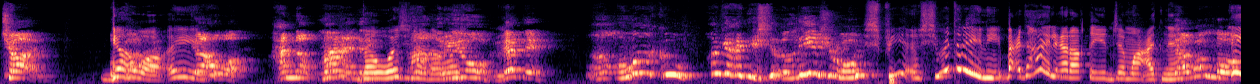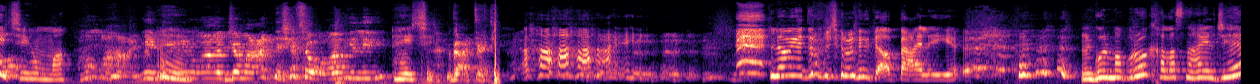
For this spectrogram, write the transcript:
شاي قهوة، إيه. قهوة. حنا ما ادري ضوجنا، غدا آه، ماكو. ما قاعد يشتغل. ليش روح؟ إيش بي إيش مدريني. بعد هاي العراقيين جماعتنا. لا والله. هيجي هم. هم هاي. من- جماعتنا شو سووا؟ ما تقول لي. هيجي. قاعد تحكي. لو يدرون شنو اللي ذاب علي. نقول مبروك. خلصنا هاي الجهة؟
